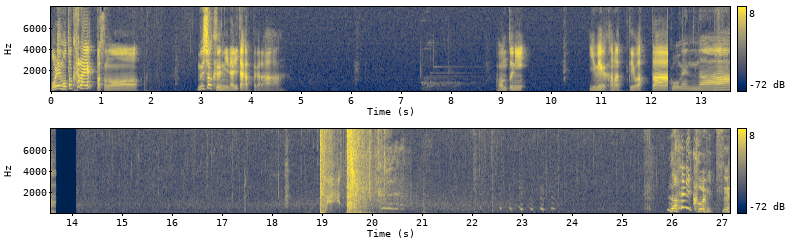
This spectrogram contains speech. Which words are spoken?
俺元からやっぱその無職になりたかったから。本当に夢が叶ってよかった。ごめんな。何こいつ。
